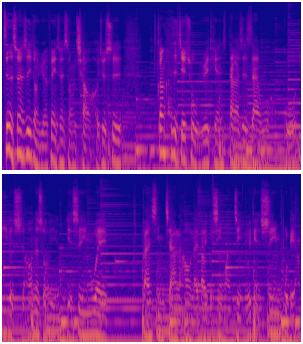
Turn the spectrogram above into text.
真的算是一种缘分，也算是一种巧合。就是刚开始接触五月天，大概是在我国一的时候，那时候也也是因为搬新家，然后来到一个新环境，有一点适应不良。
